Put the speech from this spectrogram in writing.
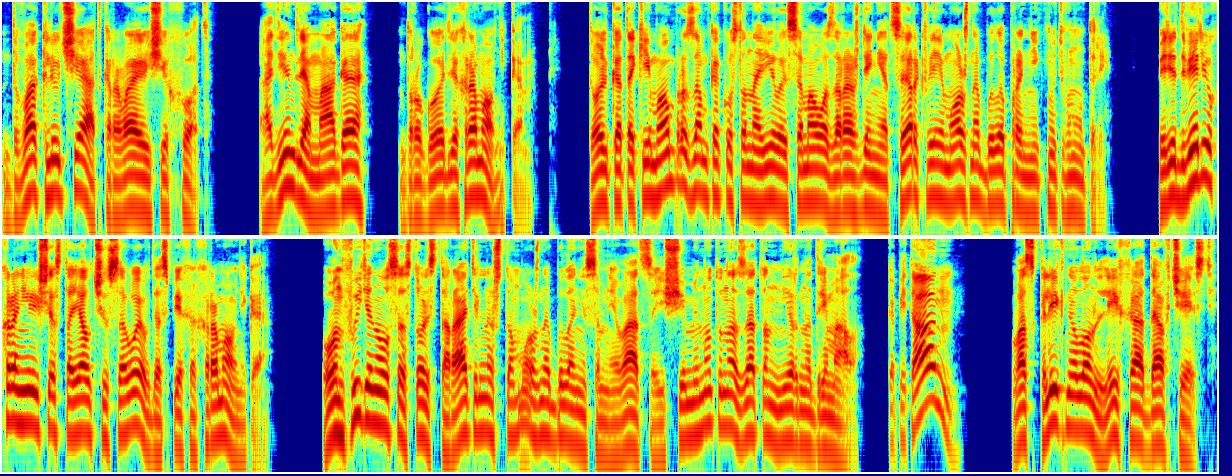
Два ключа, открывающих ход. Один для мага, другой для храмовника. Только таким образом, как установилось самого зарождения церкви, можно было проникнуть внутрь. Перед дверью хранилища стоял часовой в доспехах храмовника. Он вытянулся столь старательно, что можно было не сомневаться, еще минуту назад он мирно дремал. «Капитан!» – воскликнул он, лихо отдав честь.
